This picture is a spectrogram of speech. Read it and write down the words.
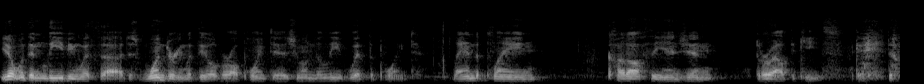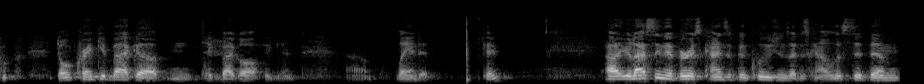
You don't want them leaving with uh, just wondering what the overall point is. You want them to leave with the point. Land the plane, cut off the engine, throw out the keys. Okay, don't don't crank it back up and take back off again. Um, land it. Okay. Uh, your last thing, they have various kinds of conclusions. I just kind of listed them.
